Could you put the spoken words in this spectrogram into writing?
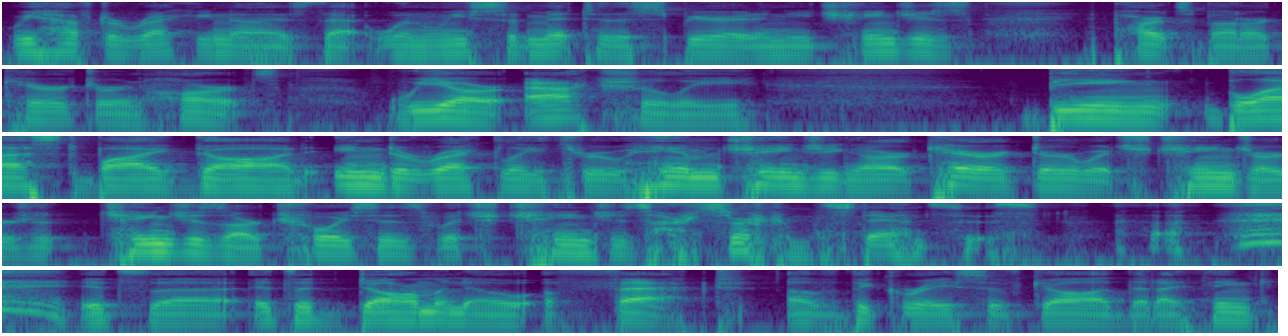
we have to recognize that when we submit to the Spirit and He changes parts about our character and hearts, we are actually being blessed by God indirectly through Him changing our character, which change our changes our choices, which changes our circumstances. it's a it's a domino effect of the grace of God that I think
